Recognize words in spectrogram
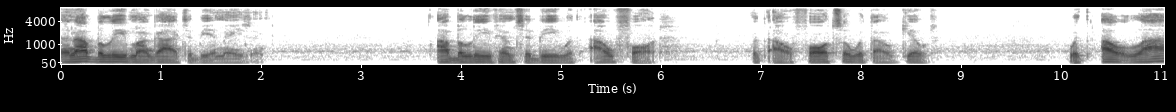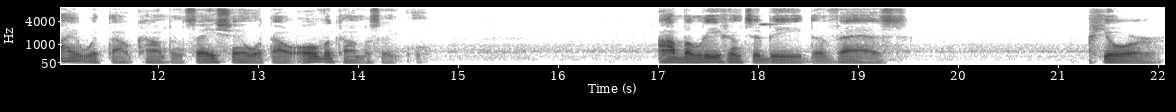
And I believe my God to be amazing. I believe him to be without fault, without fault or without guilt, without lie, without compensation, without overcompensating. I believe him to be the vast, pure,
